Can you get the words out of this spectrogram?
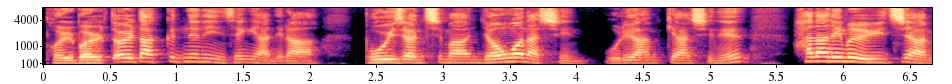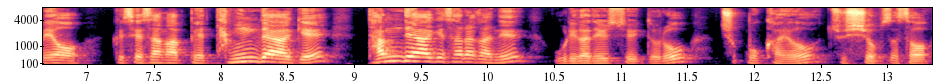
벌벌 떨다 끝내는 인생이 아니라 보이지 않지만 영원하신 우리와 함께 하시는 하나님을 의지하며 그 세상 앞에 당대하게 담대하게 살아가는 우리가 될 수 있도록 축복하여 주시옵소서.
